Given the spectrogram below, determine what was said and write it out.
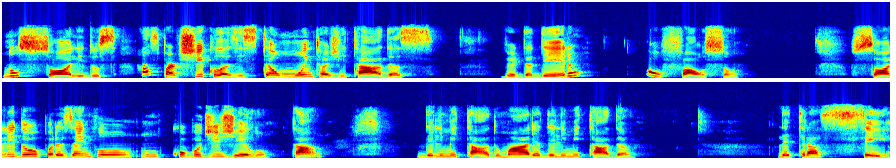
Nos sólidos, as partículas estão muito agitadas? Verdadeiro ou falso? Sólido, por exemplo, um cubo de gelo, tá? Delimitado, uma área delimitada. Letra C.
